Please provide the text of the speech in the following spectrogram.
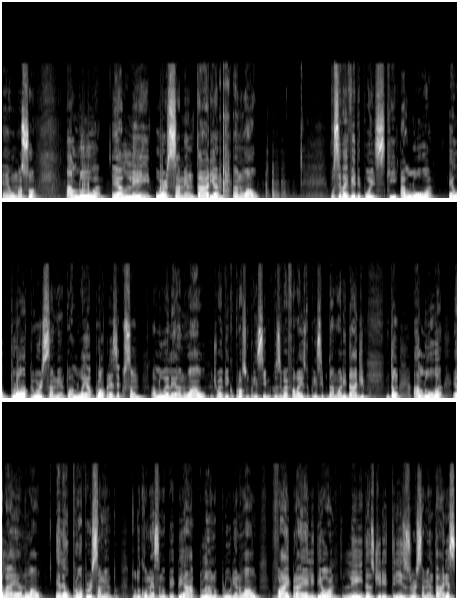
é uma só. A LOA é a Lei Orçamentária Anual. Você vai ver depois que a LOA é o próprio orçamento. A LOA é a própria execução. A LOA é anual. A gente vai ver que o próximo princípio, inclusive, vai falar isso do princípio da anualidade. Então, a LOA ela é anual. Ela é o próprio orçamento. Tudo começa no PPA, Plano Plurianual, vai para a LDO, Lei das Diretrizes Orçamentárias,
